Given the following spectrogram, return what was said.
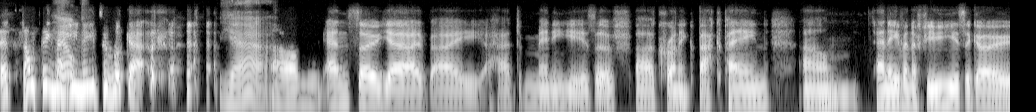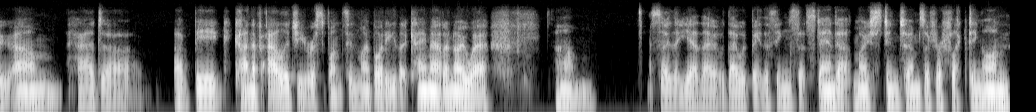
That's something that you need to look at. yeah. Um, and so, yeah, I, I, had many years of uh, chronic back pain. Um, and even a few years ago, um, had uh, a big kind of allergy response in my body that came out of nowhere. Um, so that yeah, they they would be the things that stand out most in terms of reflecting on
